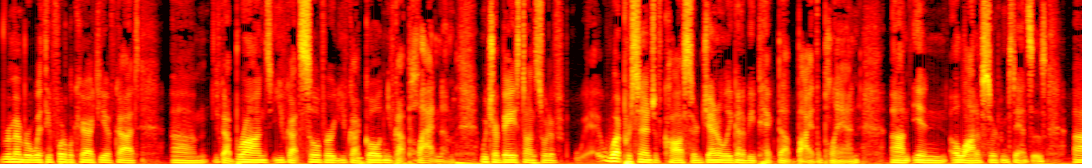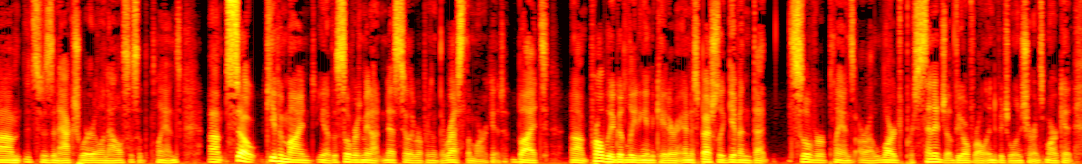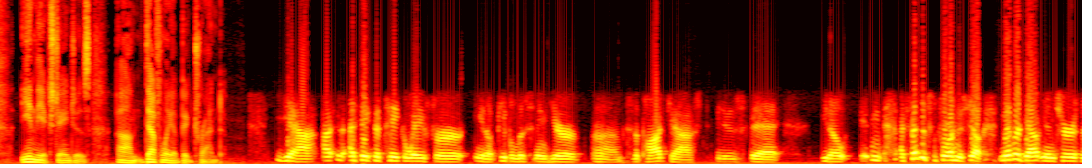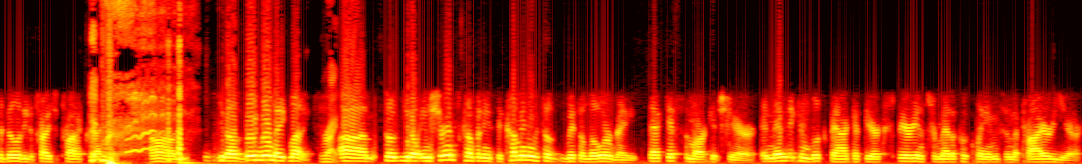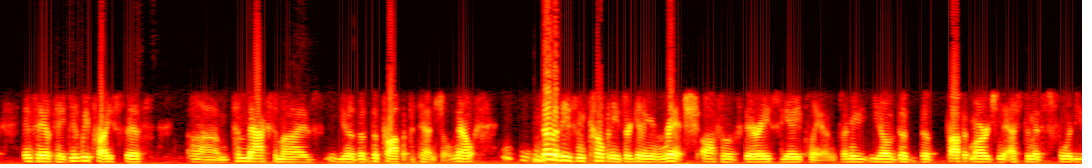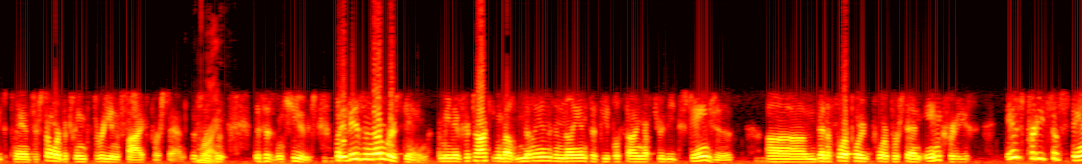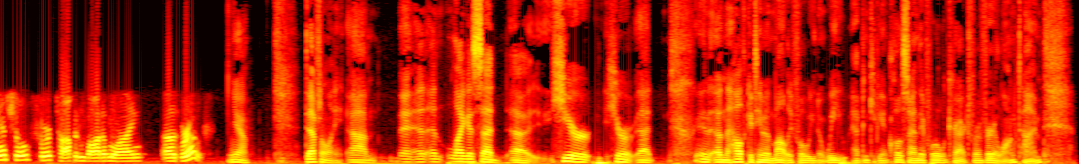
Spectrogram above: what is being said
remember with the Affordable Care Act, you've got um, you've got bronze, you've got silver, you've got gold, and you've got platinum, which are based on sort of what percentage of costs are generally going to be picked up by the plan um, in a lot of circumstances. Um, this is an actuarial analysis of the plans. Um, so keep in mind, you know, the silvers may not necessarily represent the rest of the market, but um, probably a good leading indicator, and especially given that silver plans are a large percentage of the overall individual insurance market in the exchanges, um, definitely a big trend. Yeah, I, I think the takeaway for you know people listening here um, to the podcast is that you know it, I've said this before on the show. Never doubt an insurer's ability to price a product correctly. um, you know they will make money. Right. Um, so you know insurance companies they come in with a with a lower rate that gets the market share, and then they can look back at their experience for medical claims in the prior year and say, okay, did we price this? Um, to maximize, you know, the, the profit potential. Now, none of these companies are getting rich off of their ACA plans. I mean, you know, the the profit margin estimates for these plans are somewhere between three and five percent. This right. isn't this isn't huge, but it is a numbers game. I mean, if you're talking about millions and millions of people signing up through the exchanges, um, then a 4.4 percent increase is pretty substantial for top and bottom line uh, growth. Yeah, definitely. Um, and, and, like I said, uh, here here at in, in, the healthcare team at Motley Fool, you know, we have been keeping a close eye on the Affordable Care Act for a very long time,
